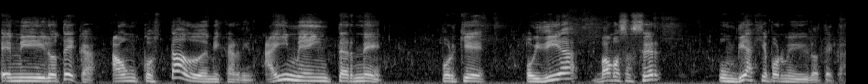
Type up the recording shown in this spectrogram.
en mi biblioteca, a un costado de mi jardín. Ahí me interné, porque Hoy día vamos a hacer un viaje por mi biblioteca.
